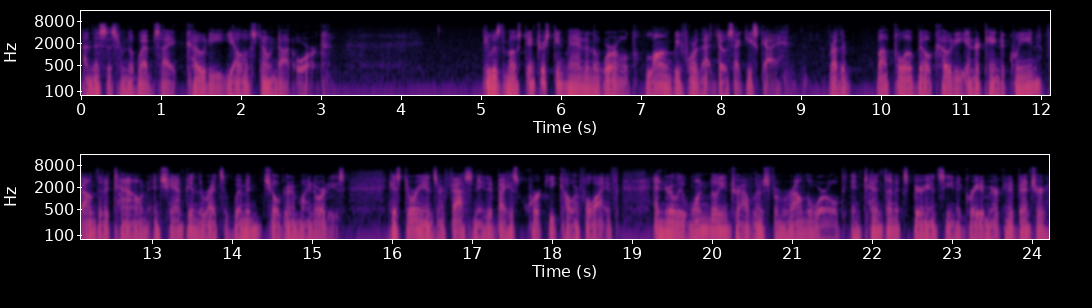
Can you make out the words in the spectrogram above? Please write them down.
And this is from the website codyyellowstone.org. He was the most interesting man in the world long before that Dos Equis guy. Brother Buffalo Bill Cody entertained a queen, founded a town, and championed the rights of women, children, and minorities. Historians are fascinated by his quirky, colorful life, and nearly one million travelers from around the world, intent on experiencing a great American adventure,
